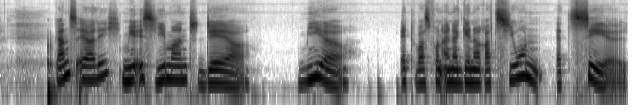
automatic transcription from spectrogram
Ganz ehrlich, mir ist jemand, der mir etwas von einer Generation erzählt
